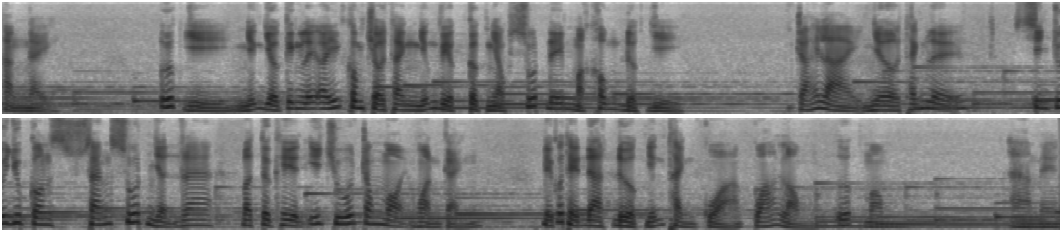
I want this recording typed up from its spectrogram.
hàng ngày. Ước gì những giờ kinh lễ ấy không trở thành những việc cực nhọc suốt đêm mà không được gì. Trái lại, nhờ thánh lễ, xin chúa giúp con sáng suốt nhận ra và thực hiện ý chúa trong mọi hoàn cảnh, để có thể đạt được những thành quả quá lòng ước mong. Amen.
